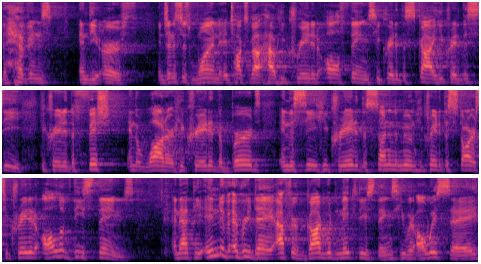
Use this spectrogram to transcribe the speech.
the heavens and the earth. In Genesis 1, it talks about how he created all things. He created the sky, he created the sea, he created the fish in the water, he created the birds in the sea, he created the sun and the moon, he created the stars, he created all of these things. And at the end of every day, after God would make these things, he would always say,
